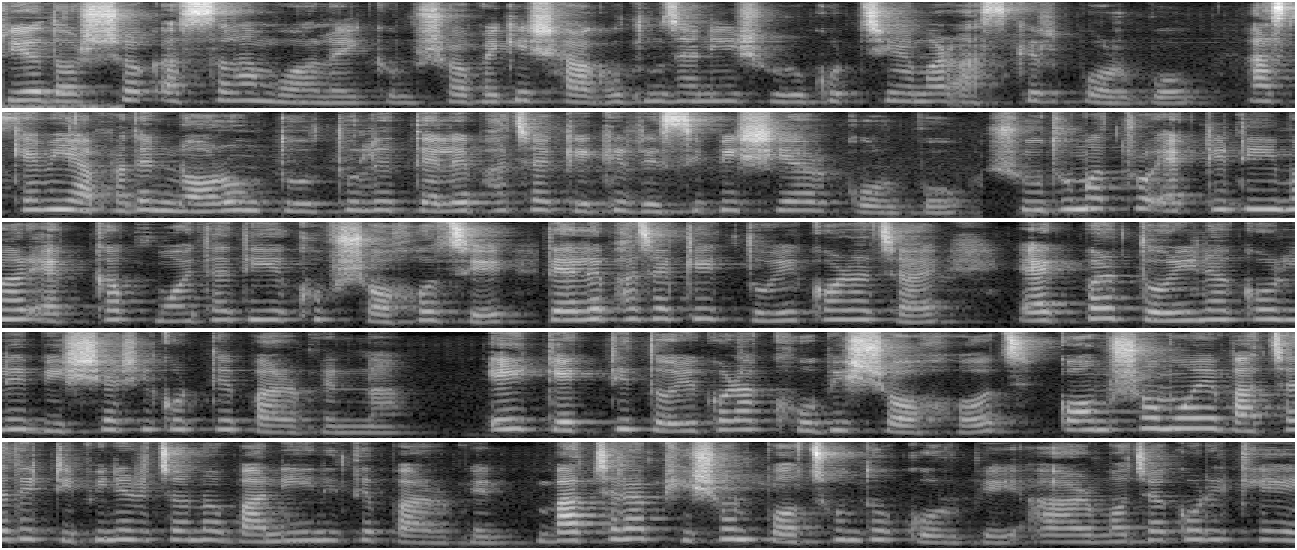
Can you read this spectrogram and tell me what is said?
প্রিয় দর্শক, আসসালামু আলাইকুম। সবাইকে স্বাগতম জানিয়ে শুরু করছি আমার আজকের পর্ব। আজকে আমি আপনাদের নরম তুলতুলে তেলে ভাজা কেকের রেসিপি শেয়ার করব। শুধুমাত্র একটি ডিম আর এক কাপ ময়দা দিয়ে খুব সহজে তেলে ভাজা কেক তৈরি করা যায়, একবার তৈরি না করলে বিশ্বাসই করতে পারবেন না। এই কেকটি তৈরি করা খুবই সহজ, কম সময়ে বাচ্চাদের টিফিনের জন্য বানিয়ে নিতে পারবেন। বাচ্চারা ভীষণ পছন্দ করবে আর মজা করে খেয়ে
